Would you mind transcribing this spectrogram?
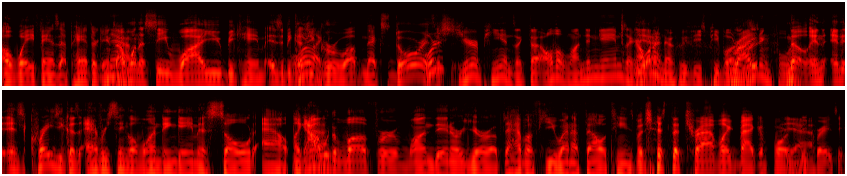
away fans at Panther games. I want to see why you became. Is it because you grew up next door? Is Or it- just Europeans, like the, all the London games. Like, I want to know who these people are right? rooting for. No, and, and it's crazy because every single London game is sold out. Like I would love for London or Europe to have a few NFL teams, but just the traveling back and forth would be crazy.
